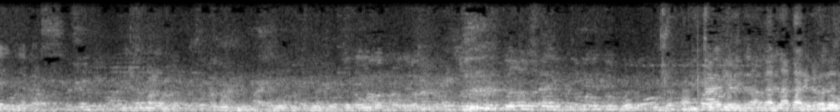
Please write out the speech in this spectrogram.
やっぱりこます。流れ、流れ、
